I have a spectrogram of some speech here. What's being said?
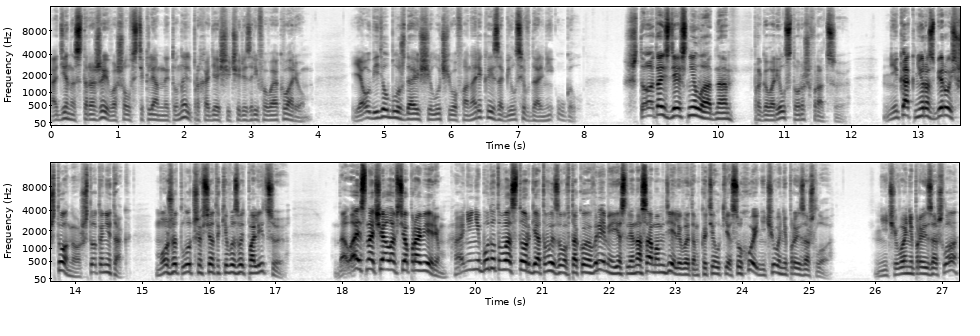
Один из сторожей вошел в стеклянный туннель, проходящий через рифовый аквариум. Я увидел блуждающий луч его фонарика и забился в дальний угол. «Что-то здесь неладно», — проговорил сторож в рацию. «Никак не разберусь, что, но что-то не так. Может, лучше все-таки вызвать полицию?» «Давай сначала все проверим. Они не будут в восторге от вызова в такое время, если на самом деле в этом котелке сухой ничего не произошло». «Ничего не произошло?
